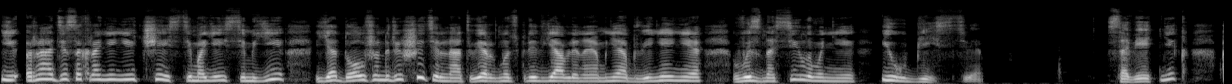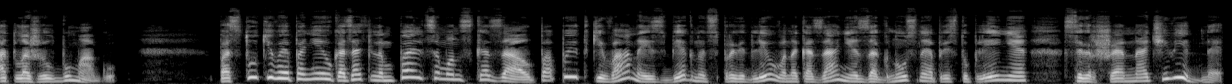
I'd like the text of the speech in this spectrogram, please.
и ради сохранения чести моей семьи я должен решительно отвергнуть предъявленное мне обвинение в изнасиловании и убийстве. Советник отложил бумагу. Постукивая по ней указательным пальцем, он сказал, попытки Вана избегнуть справедливого наказания за гнусное преступление совершенно очевидны.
